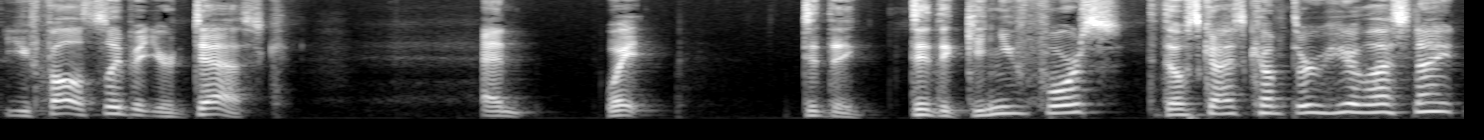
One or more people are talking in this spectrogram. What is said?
you fell asleep at your desk. And wait, did the did the Ginyu Force? Did those guys come through here last night?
